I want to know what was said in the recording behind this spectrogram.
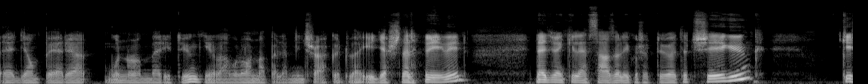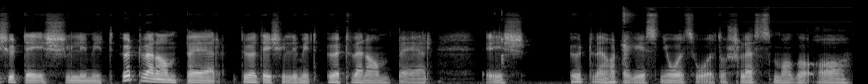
1 amperrel gondolom merítünk, nyilvánvalóan napelem nincs rákötve, így este lévén, 49%-os a töltöttségünk, kisütési limit 50 amper, töltési limit 50 amper, és 56,8 voltos lesz maga a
